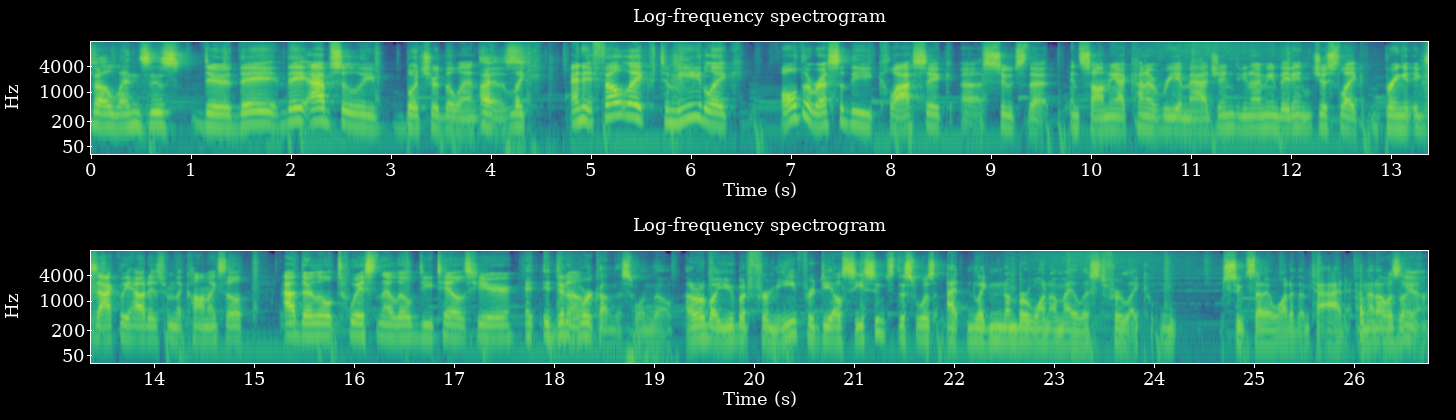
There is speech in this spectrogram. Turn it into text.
Yeah, the lenses. Dude, they they absolutely butchered the lenses. like- and it felt like to me like all the rest of the classic uh, suits that Insomniac kind of reimagined. You know what I mean? They didn't just like bring it exactly how it is from the comics. They'll add their little twists and their little details here. It, it didn't No. work on this one though. I don't know about you, but for me, for DLC suits, this was at like number one on my list for like suits that I wanted them to add. And then I was like, Yeah.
